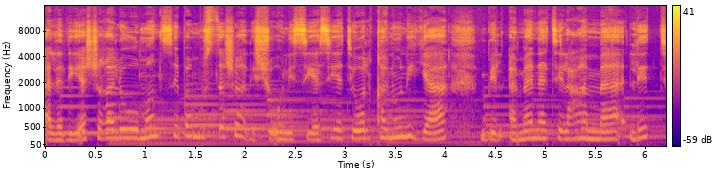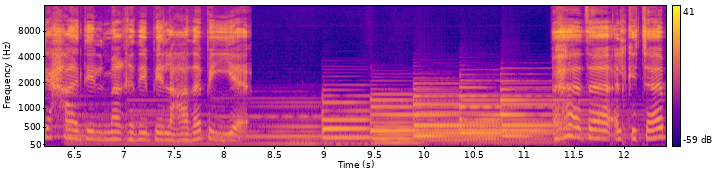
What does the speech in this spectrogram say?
الذي يشغل منصب مستشار الشؤون السياسية والقانونية بالأمانة العامة لاتحاد المغرب العربي. هذا الكتاب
